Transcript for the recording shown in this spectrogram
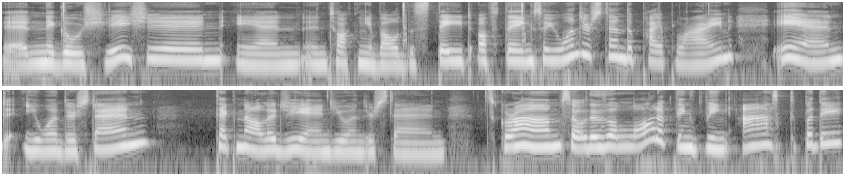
uh, negotiation and and talking about the state of things. So you understand the pipeline and you understand technology and you understand Scrum. So there's a lot of things being asked, but they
